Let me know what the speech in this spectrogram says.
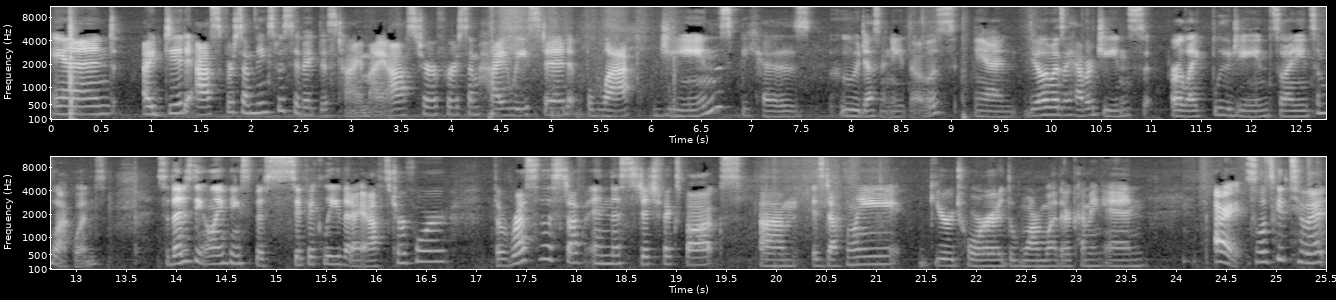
And I did ask for something specific this time. I asked her for some high-waisted black jeans because who doesn't need those? And the other ones I have are jeans, or like blue jeans, so I need some black ones. So that is the only thing specifically that I asked her for. The rest of the stuff in this Stitch Fix box um, is definitely geared toward the warm weather coming in. Alright, so let's get to it.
